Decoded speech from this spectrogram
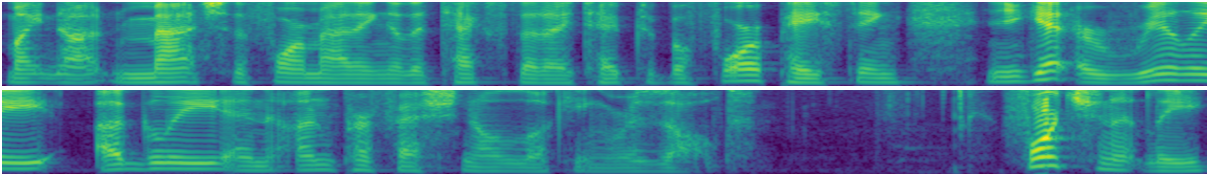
might not match the formatting of the text that I typed before pasting, and you get a really ugly and unprofessional looking result. Fortunately,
